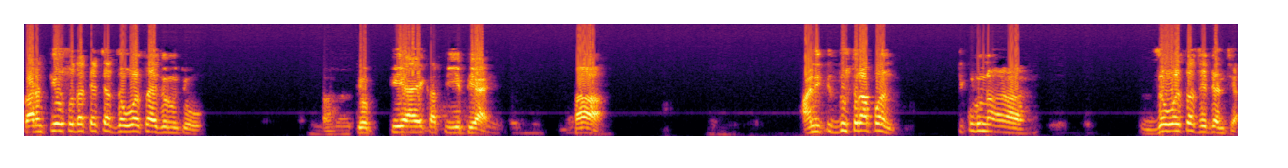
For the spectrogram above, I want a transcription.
कारण तो सुद्धा त्याच्या जवळचा आहे जणू तो पी आय का पी पी आय हा. आणि ते दुसरा पण तिकडून जवळचाच आहे त्यांच्या.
